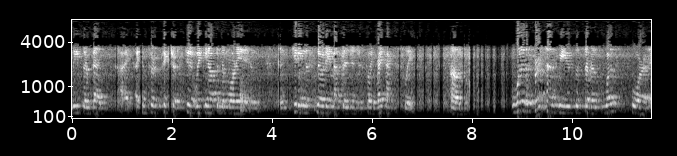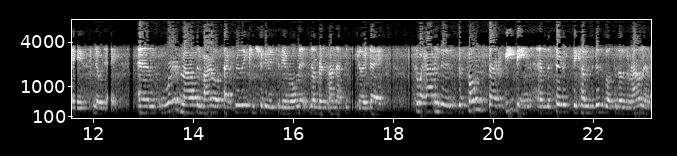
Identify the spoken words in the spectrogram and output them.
leave their beds. I, I can sort of picture a student waking up in the morning and, and getting the snow day message and just going right back to sleep. Um, one of the first times we used this service was for a snow day. And word of mouth and viral effects really contributed to the enrollment numbers on that particular day. So what happens is the phones start beeping and the service becomes visible to those around them.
